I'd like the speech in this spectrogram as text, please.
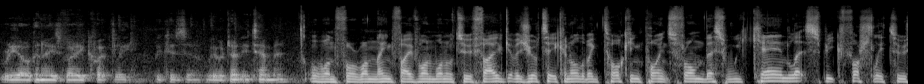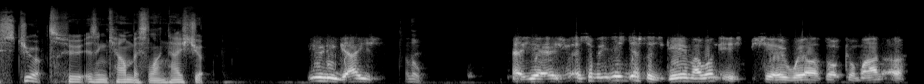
reorganise very quickly because uh, we were down to 10 men. 01419511025. Give us your take on all the big talking points from this weekend. Let's speak firstly to Stuart, who is in Cambuslang. Hi, Stuart. Evening, guys. Hello. Uh, yeah, it's, it's about it's just this game. I want to see how well I thought Kilmarnock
